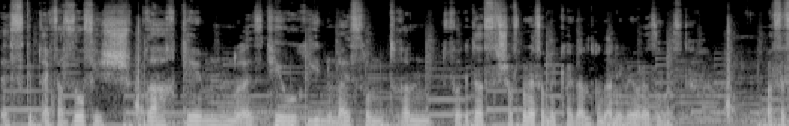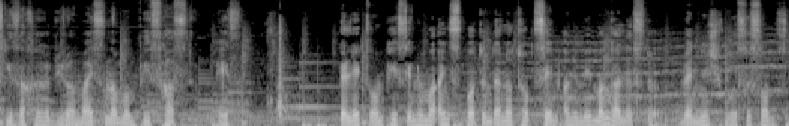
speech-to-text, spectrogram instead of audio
es gibt einfach so viel Sprachthemen, als Theorien und alles drum dran, das schafft man einfach mit keinem anderen Anime oder sowas. Was ist die Sache, die du am meisten am One Piece hast? Ace. Belegt One Piece den Nummer 1 Spot in deiner Top 10 Anime-Manga-Liste? Wenn nicht, wo ist es sonst?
